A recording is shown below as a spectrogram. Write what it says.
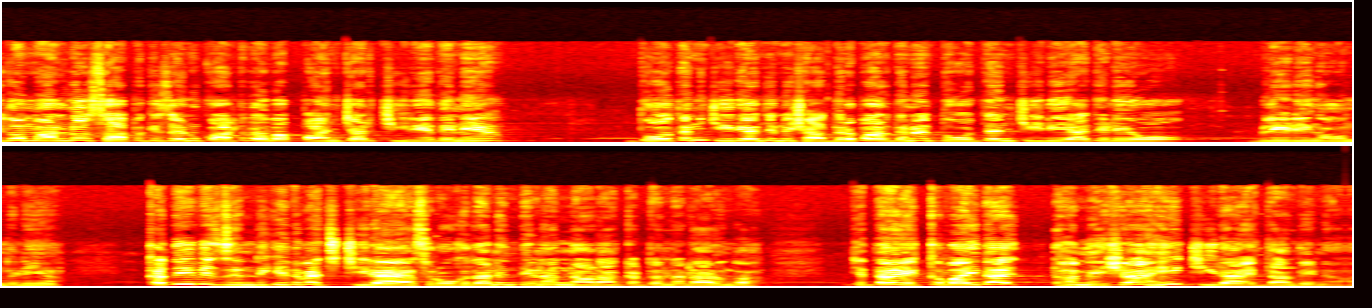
ਜਦੋਂ ਮੰਨ ਲਓ ਸੱਪ ਕਿਸੇ ਨੂੰ ਕੱਟਦਾ ਵਾ, ਪੰਜ ਚਾਰ ਚੀਰੇ ਦੇਣੇ ਆ, ਦੋ ਤਿੰਨ ਚੀਰਿਆਂ 'ਚ ਨਿਸ਼ਾਦਰ ਭਰ ਦੇਣਾ, ਦੋ ਤਿੰਨ ਚੀਰੇ ਆ ਜਿਹੜੇ ਉਹ ਬਲੀਡਿੰਗ ਆਉਂਦਣੀ ਆ। ਕਦੀ ਵੀ ਜ਼ਿੰਦਗੀ ਦੇ ਵਿੱਚ ਚੀਰਾ ਐਸ ਰੋਕਦਾ ਨਹੀਂ, ਦੇਣਾ ਨਾੜਾਂ ਕੱਟਣ ਦਾ ਡਰ ਹੁੰਦਾ। ਜਿੱਦਾਂ ਇੱਕ ਵਾਰੀ ਦਾ ਹਮੇਸ਼ਾ ਹੀ ਚੀਰਾ ਇਦਾਂ ਦੇਣਾ।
